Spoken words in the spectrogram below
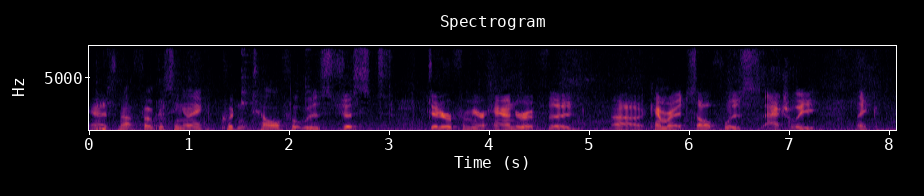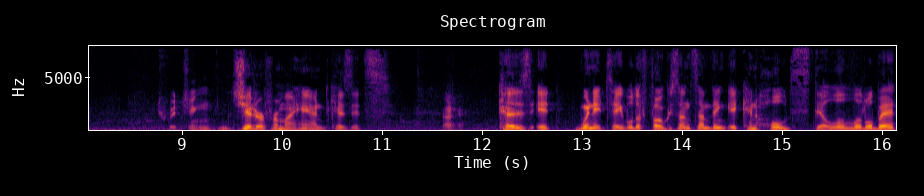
Yeah, it's not focusing, and I couldn't tell if it was just jitter from your hand or if the uh, camera itself was actually like twitching. jitter from my hand because it's Okay. because it when it's able to focus on something, it can hold still a little bit.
